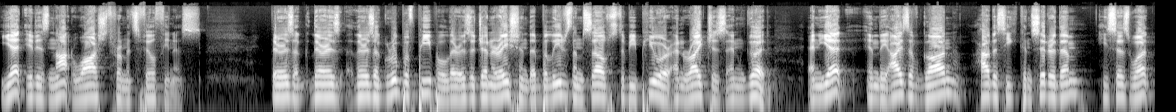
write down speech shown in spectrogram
yet it is not washed from its filthiness. There is a there is there is a group of people, there is a generation that believes themselves to be pure and righteous and good. And yet in the eyes of God, how does he consider them? He says what?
